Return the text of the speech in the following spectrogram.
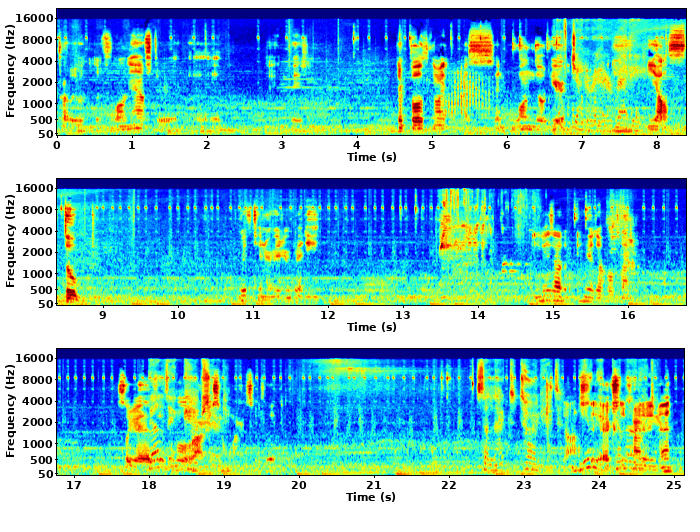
Probably wouldn't live long after uh, the invasion. They're both going. I said one go here. Generator ready. Y'all stupid. Rift generator ready. You guys out here the whole time? Like I have a little army somewhere. So Select target. honestly, Unit actually kind of be promoted. mad.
